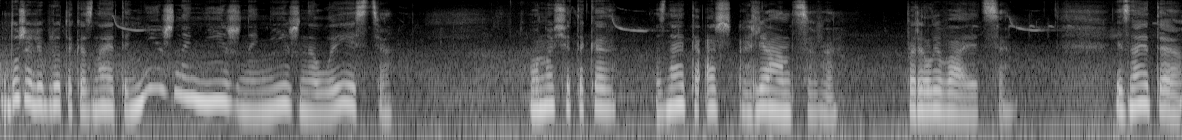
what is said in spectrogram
Дуже люблю таке, знаєте, ніжне, ніжне, ніжне листя. Воно ще таке, знаєте, аж глянцеве переливається. І знаєте,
